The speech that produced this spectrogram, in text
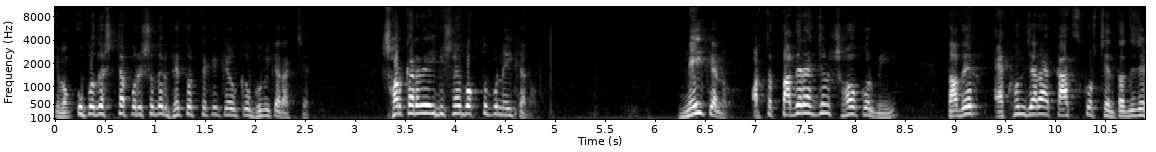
এবং উপদেষ্টা পরিষদের ভেতর থেকে কেউ কেউ ভূমিকা রাখছেন। সরকারের এই বিষয়ে বক্তব্য নেই কেন? নেই কেন? অর্থাৎ তাদের একজন সহকর্মী, তাদের এখন যারা কাজ করছেন, তাদের যে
